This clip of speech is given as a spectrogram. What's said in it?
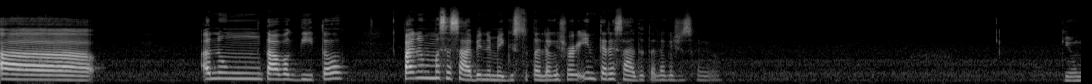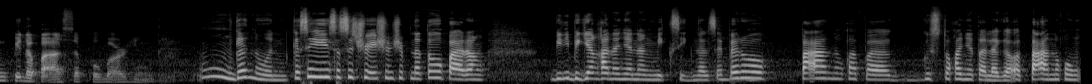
ah, anong tawag dito? Paano mo masasabi na may gusto talaga siya or interesado talaga siya sa'yo? yung pinapaasa po ba or hindi Mm, ganun. Kasi sa situationship na to, parang binibigyan ka na niya ng mixed signals. Eh. Pero paano kapag gusto ka niya talaga o paano kung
